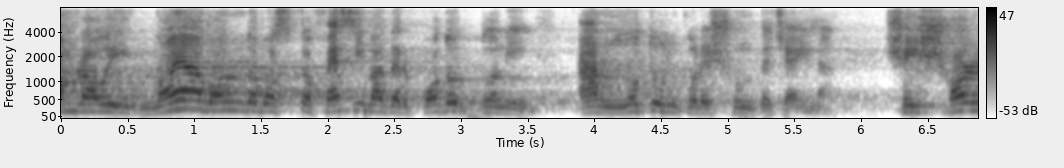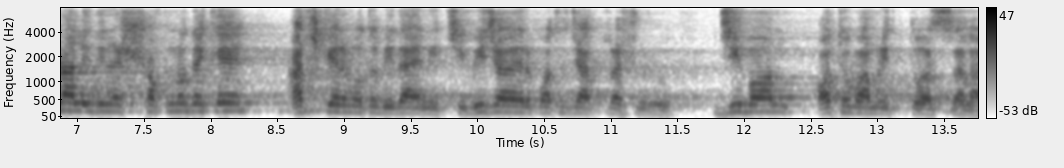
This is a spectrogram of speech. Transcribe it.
আমরা ওই নয়া বন্দোবস্ত ফ্যাসিবাদের পদধ্বনি আর নতুন করে শুনতে চাই না। সেই স্বর্ণালী দিনের স্বপ্ন দেখে আজকের মতো বিদায় নিচ্ছি। বিজয়ের পথে যাত্রা শুরু। জীবন অথবা মৃত্যু, আসসালাম।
